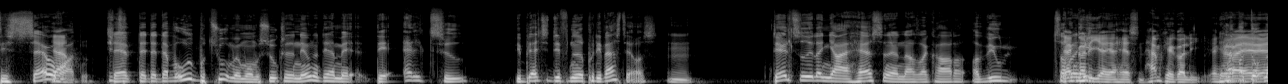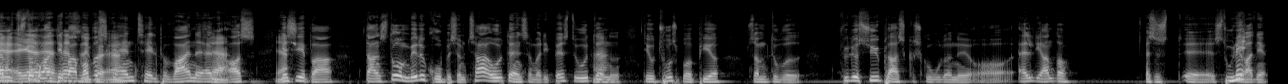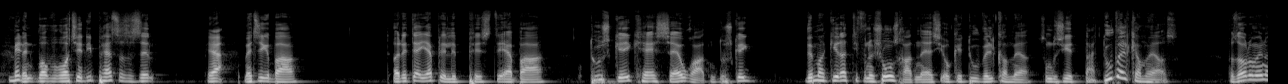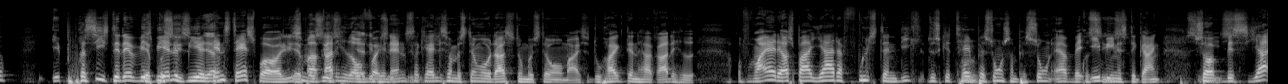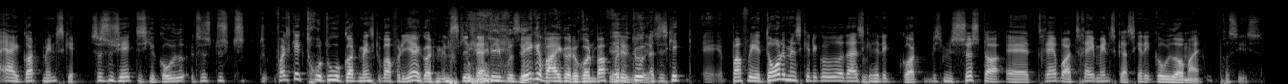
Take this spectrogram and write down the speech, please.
Det er serveretten. Ja. Da, da, da, der var ude på tur med Mormon Suk, så jeg nævner det her med, det er altid, vi bliver altid defineret på de værste også. Mm. Det er altid eller jeg er Hassan eller Nasser Carter, og vi er så Jeg kan godt lide Jaja Hassen. Ham kan jeg godt lide. Jeg Ja, kan, han var dum. Forstå mig ret, det er bare, hvorfor skal ja. han tale på vegne af Ja. os? Ja. Jeg siger bare, der er en stor midtergruppe, som tager uddannelse, som er de bedste uddannede. Det er jo tosprogede piger, som du ved, fylder sygeplejerskeskolerne og alle de andre altså, øh, studieretninger. Men, Men- men, hvor, hvor til de passer sig selv. Ja. Men jeg tænker bare, og det er der, jeg bliver lidt pissed, det er bare, du skal ikke have serveretten. Du skal ikke, hvem har givet dig definitionsretten af at sige, okay, du er velkommen her. Som du siger, nej, du er velkommen her også. Forstår du, mener? I- Præcis, det er det. Hvis Ja, vi, præcis, vi er ja. den statsborger og ligesom Ja, har præcis. rettigheder Ja, over lige for præcis, hinanden, så kan jeg ligesom bestemme over dig, så du må bestemme over mig. Så du har ikke den her rettighed. Og for mig er det også bare, jeg er da fuldstændig ligeglad. Du skal tage Mm. en person, som person er hver Præcis. evig eneste gang. Så hvis jeg er et godt menneske, så synes jeg ikke, det skal gå ud. Så, du, du, folk skal ikke tro, du er et godt menneske, bare fordi jeg er et godt menneske. endda. lige præcis. Begge veje går det rundt. Bare Ja, fordi, lige du, præcis. altså, det skal ikke, øh, bare fordi jeg er et dårligt menneske, skal det gå ud over dig, skal det ikke godt. Hvis min søster øh, dræber tre mennesker, skal det ikke gå ud over mig. Præcis.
